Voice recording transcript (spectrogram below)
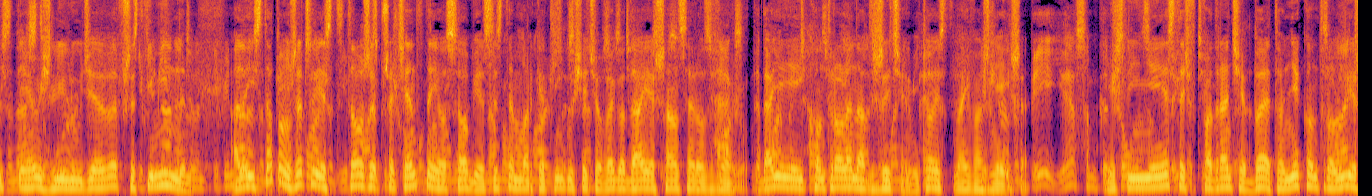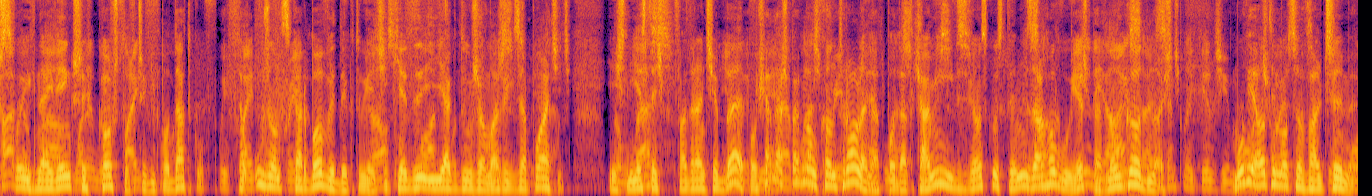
istnieją źli ludzie we wszystkim innym. Ale istotą rzeczy jest to, że przeciętnej osobie system marketingu sieciowego daje szansę rozwoju, daje jej kontrolę nad życiem i to jest najważniejsze. Jeśli nie jesteś w kwadrancie B, to nie kontrolujesz swoich największych kosztów, czyli podatków. To urząd skarbowy dyktuje ci, kiedy i jak dużo masz ich zapłacić. Jeśli jesteś w kwadrancie B, posiadasz pewną kontrolę nad podatkami i w związku z tym zachowujesz pewną godność. Mówię o tym, o co walczymy,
